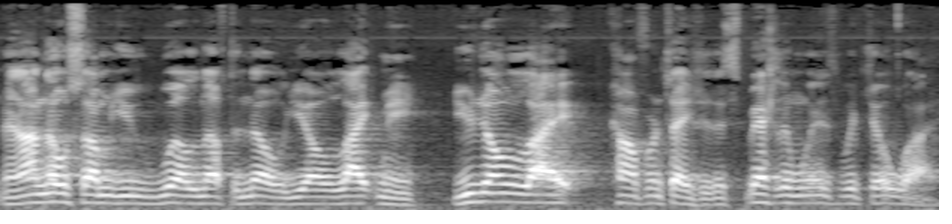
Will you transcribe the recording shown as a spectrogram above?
And I know some of you well enough to know you don't like me. You don't like confrontation, especially when it's with your wife.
